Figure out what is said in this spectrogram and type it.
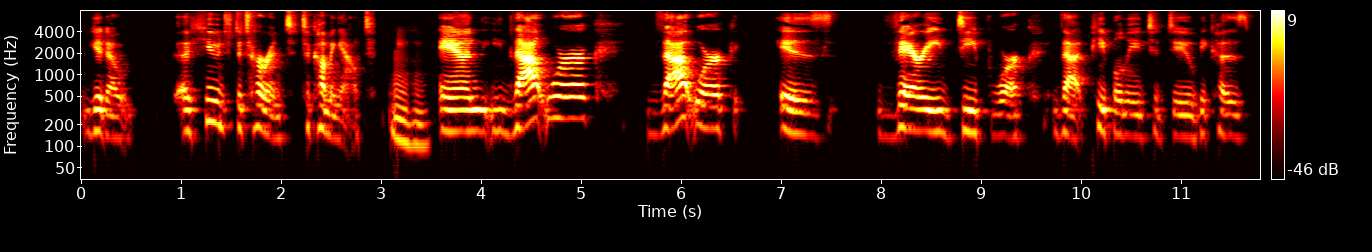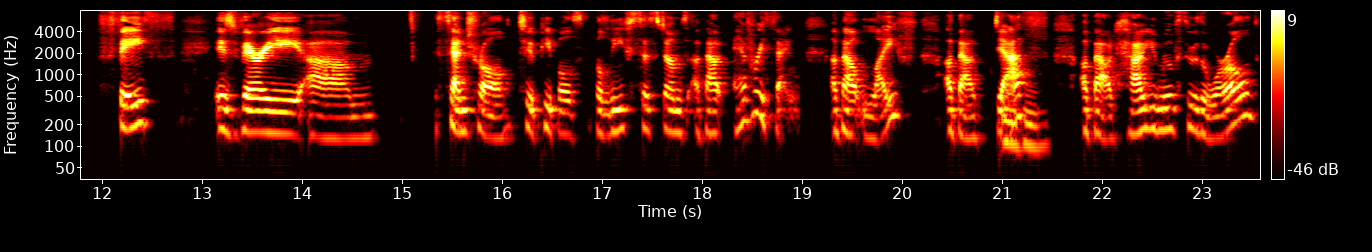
you know, a huge deterrent to coming out. Mm-hmm. And that work, that work is very deep work that people need to do because faith is very um, central to people's belief systems about everything about life, about death, mm-hmm. about how you move through the world.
